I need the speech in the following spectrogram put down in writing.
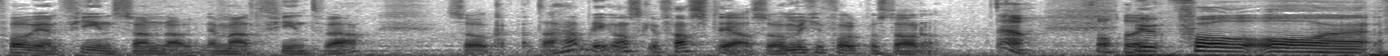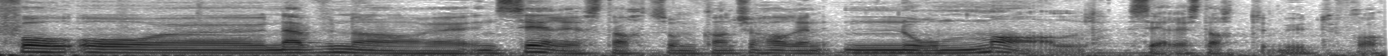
Får vi en fin søndag, det er meldt fint vær, så det dette her blir ganske festlig. altså, og Mye folk på stadion. Ja, håper på Du, det. for å, for å eh, nevne eh, en seriestart som kanskje har en normal seriestart ut fra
